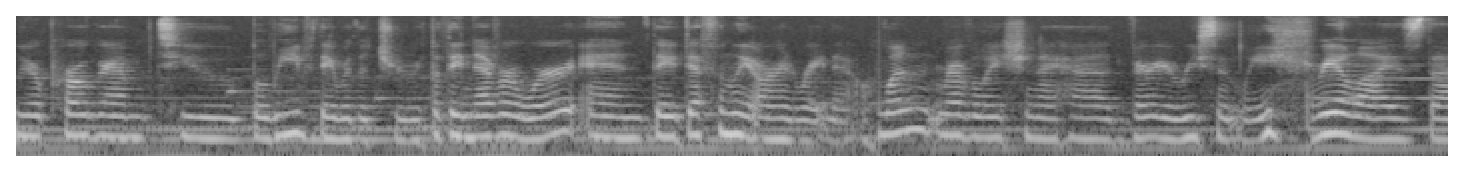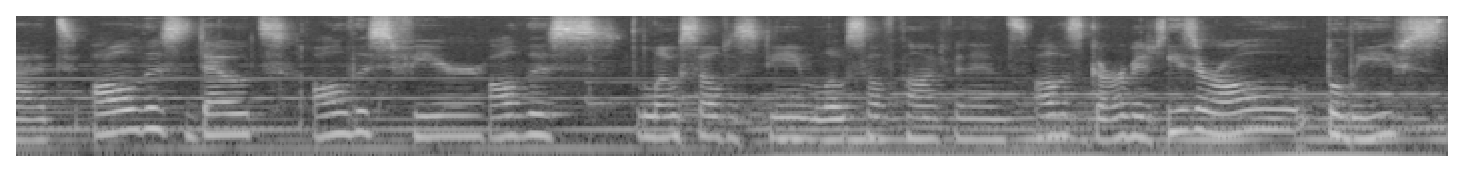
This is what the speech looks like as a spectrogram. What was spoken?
we were programmed to believe they were the truth, but they never were, and they definitely aren't right now. One revelation I had very recently realized that all this doubt, all this fear, all this low self esteem, low self confidence, all this garbage. These are all beliefs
